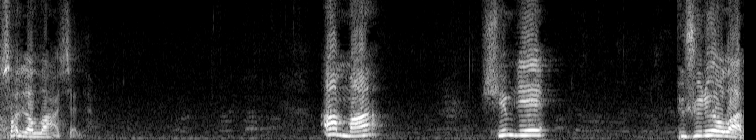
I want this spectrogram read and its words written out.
Sallallahu aleyhi ve sellem. Ama şimdi düşünüyorlar.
